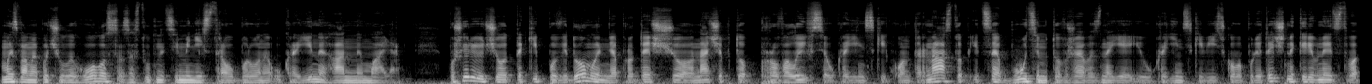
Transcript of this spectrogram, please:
Ми з вами почули голос заступниці міністра оборони України Ганни Маляр. Поширюючи от такі повідомлення про те, що, начебто, провалився український контрнаступ, і це буцімто вже визнає і українське військово-політичне керівництво,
